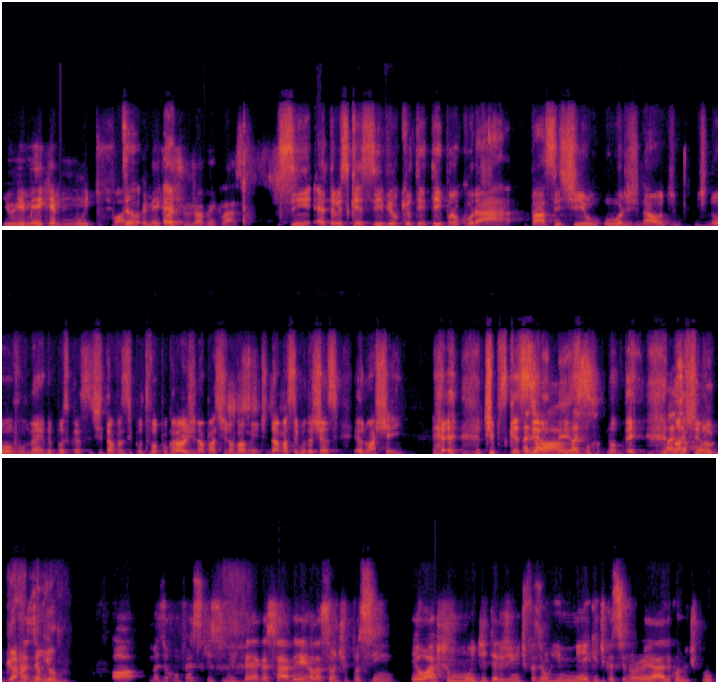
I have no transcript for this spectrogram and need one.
E o remake é muito foda. Então, o remake é... eu acho um jovem clássico. Sim, é tão esquecível que eu tentei procurar para assistir o, o original de, de, novo, né? Depois que eu assisti, então eu falei assim, vou procurar o original para assistir novamente, dá uma segunda chance. Eu não achei. tipo, esqueceram mas, ó, mesmo. Mas, não tem, mas não achei eu, lugar nenhum. Eu, ó, mas eu confesso que isso me pega, sabe? Em relação, tipo assim, eu acho muito inteligente fazer um remake de Cassino Royale, quando, tipo,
